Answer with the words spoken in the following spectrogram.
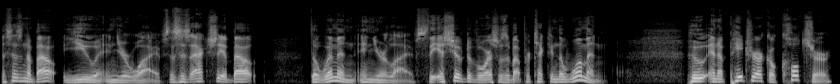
this isn't about you and your wives. This is actually about the women in your lives. The issue of divorce was about protecting the woman, who in a patriarchal culture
